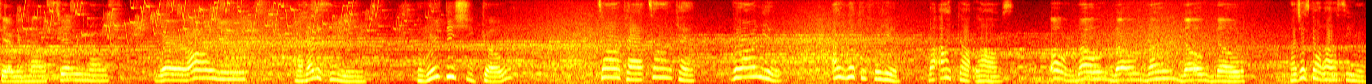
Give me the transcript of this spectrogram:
Jerry Mouse, Jerry Mouse, where are you? I haven't seen you. But where did she go? Tomcat, Tomcat, where are you? I'm looking for you, but I got lost. Oh no, no, no, no, no. I just got lost here.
